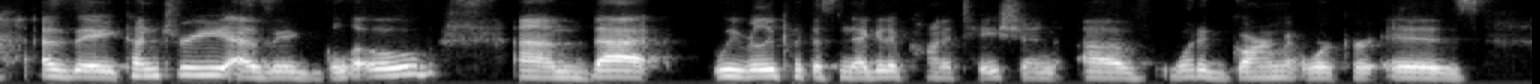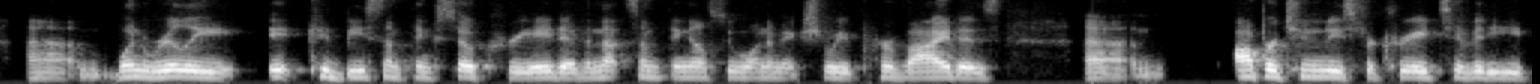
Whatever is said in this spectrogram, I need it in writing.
as a country, as a globe, um, that we really put this negative connotation of what a garment worker is um, when really it could be something so creative. And that's something else we want to make sure we provide is um, opportunities for creativity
